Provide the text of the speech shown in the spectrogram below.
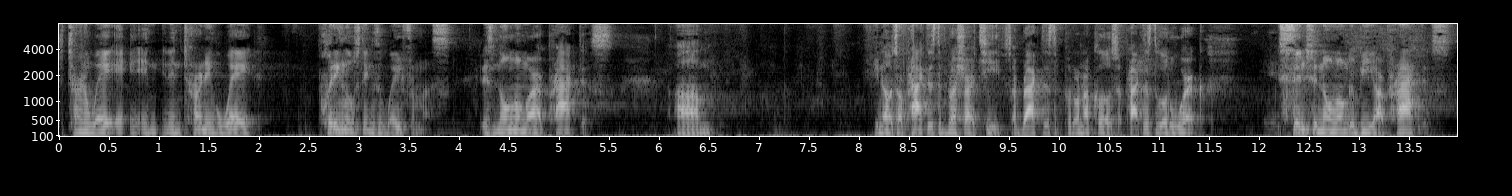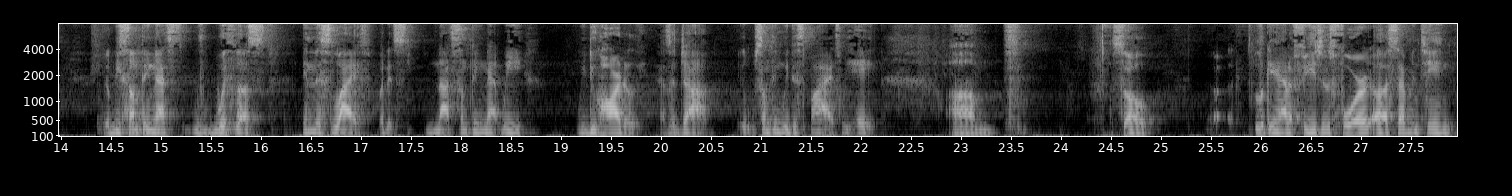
to turn away, and, and in turning away, putting those things away from us. It is no longer our practice. Um, you know, it's our practice to brush our teeth. It's our practice to put on our clothes. Our practice to go to work. Sin should no longer be our practice. It'll be something that's with us in this life, but it's not something that we, we do heartily as a job It's something we despise, we hate. Um, so, uh, looking at Ephesians 4, uh, 17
